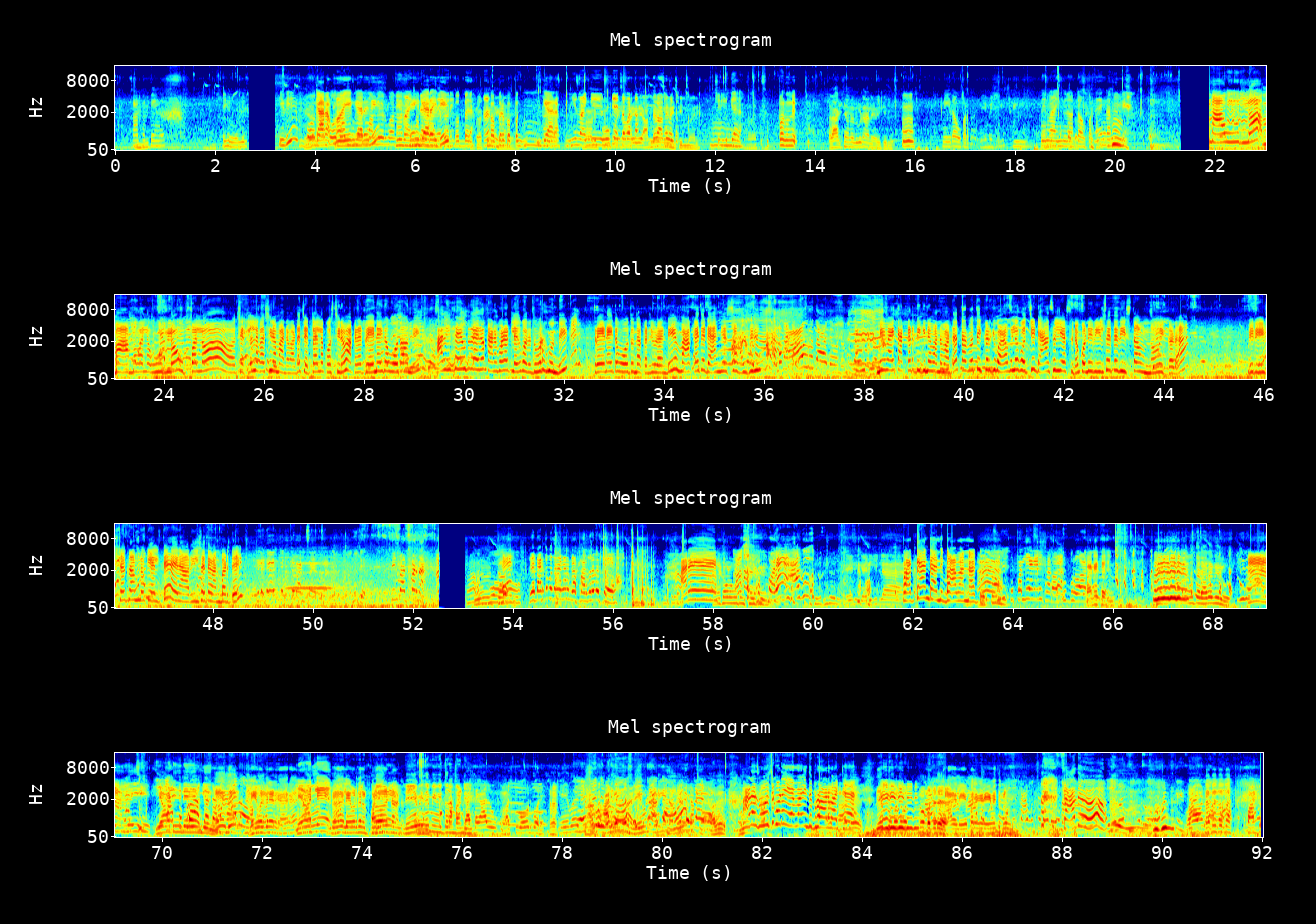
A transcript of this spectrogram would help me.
అయ్యో. ఇది గ్యార మా ఏం గ్యార ఇది? ఏం గ్యార ఇది? బొబ్బర బొబ్బర పప్ప గ్యార నేను వంగి ఉంటే ఎట్లా పడతా అందరూ అనే పెట్టింది మరి. చిల్లు గ్యార సూపర్ ఉంది. మా ఊర్లో మా అమ్మ వాళ్ళ ఊర్లో ఉప్పల్లో చెట్లలోకి వచ్చినాం అన్నమాట. చెట్లలోకి వచ్చినాం అక్కడ ట్రైన్ అయితే పోతా ఉంది. అది ఏం ట్రైన్ కనబడట్లేదు. కొంత దూరంగా ఉంది. ట్రైన్ అయితే పోతుంది అక్కడ చూడండి. మాకైతే డాన్స్ చేస్తాం మేమైతే అక్కడ దిగినాం అన్నమాట. తర్వాత ఇక్కడికి వాగులోకి వచ్చి డాన్సులు చేస్తున్నాం. కొన్ని రీల్స్ అయితే తీస్తా ఉన్నాం ఇక్కడ. మీరు ఇన్స్టాగ్రామ్లోకి వెళ్తే నా రీల్స్ అయితే కనబడతాయి. అరే! పట్ట అంటుంది బావ అన్నట్టు లేకపోతే మేము ఇద్దరం బండి. అదే అలా చూసి కూడా ఏమైంది బ్రో అడవైతే కాదు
